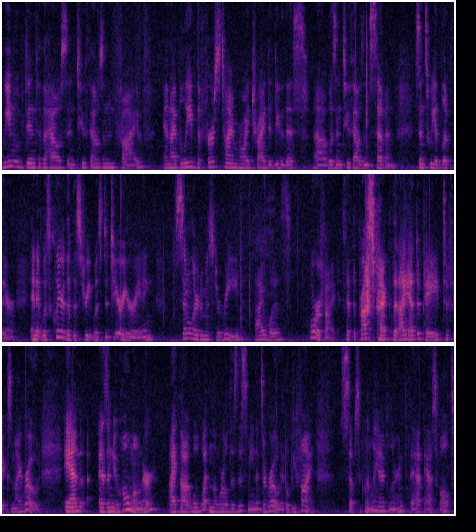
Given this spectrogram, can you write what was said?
we moved into the house in 2005, and I believe the first time Roy tried to do this uh, was in 2007, since we had lived there. And it was clear that the street was deteriorating. Similar to Mr. Reed, I was horrified at the prospect that I had to pay to fix my road. And as a new homeowner, I thought, well, what in the world does this mean? It's a road, it'll be fine. Subsequently, I've learned that asphalt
